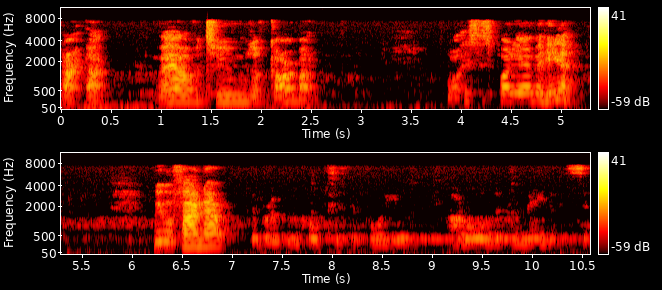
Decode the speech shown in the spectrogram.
Alright, that. Are the tombs of Korriban. What is this body over here? We will find out. The broken corpses before you are all that remain of the Sith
